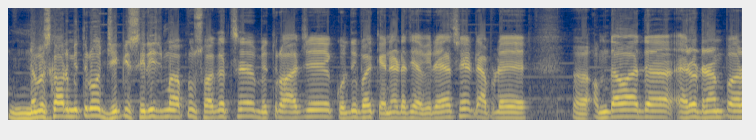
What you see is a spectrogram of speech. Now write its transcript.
નમસ્કાર મિત્રો, જીપી સિરીઝમાં આપનું સ્વાગત છે. મિત્રો, આજે કુલદીપભાઈ કેનેડાથી આવી રહ્યા છે એટલે આપણે અમદાવાદ એરોડ્રામ પર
